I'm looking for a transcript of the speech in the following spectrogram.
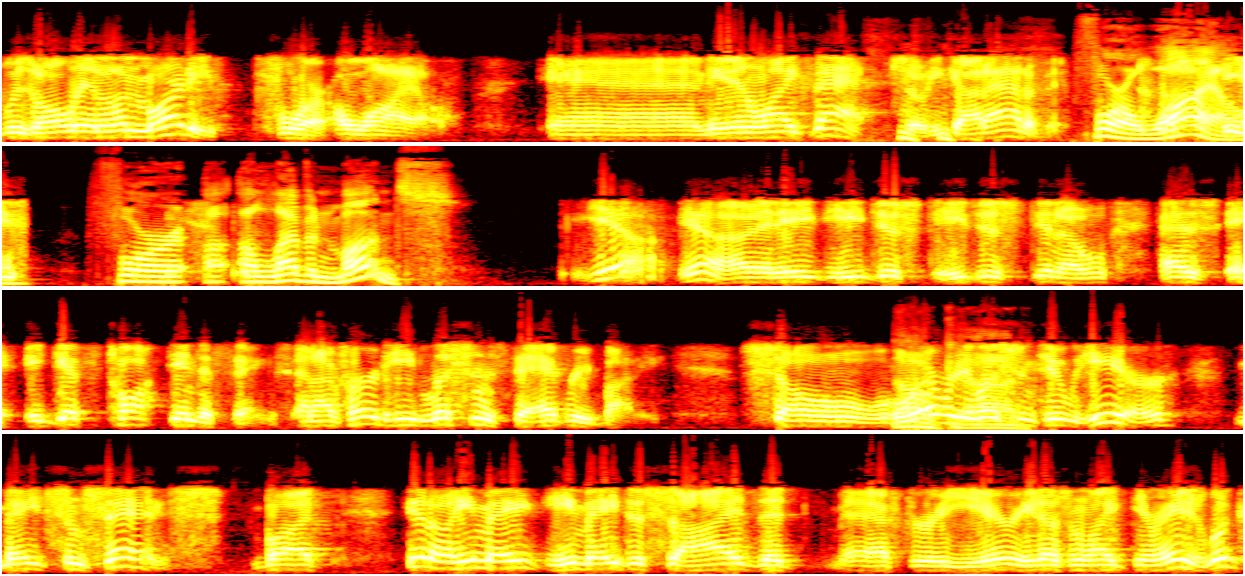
was all in on Marty for a while. And he didn't like that, so he got out of it. For a while, He's- for uh, 11 months. Yeah, yeah. I mean, he he just he just you know has it gets talked into things, and I've heard he listens to everybody. So whoever he Oh, God. listened to here made some sense, but you know he may he may decide that after a year he doesn't like the arrangement. Look,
